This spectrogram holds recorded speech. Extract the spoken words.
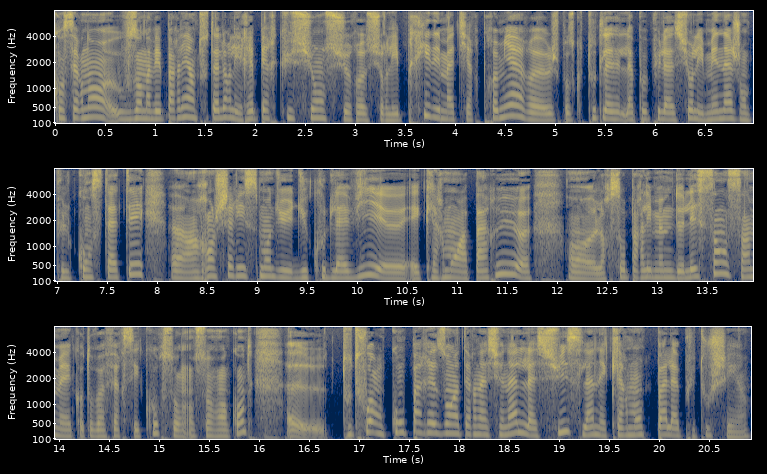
concernant, vous en avez parlé hein, tout à l'heure, les répercussions sur sur les prix des matières premières. je pense que toute la, population, les ménages ont pu le constater. un renchérissement du, du, coût de la vie est clairement apparu. on leur sont parlé même de l'essence, hein, mais quand on va faire ses courses, on, on s'en rend compte. toutefois, on comparaison internationale, la Suisse, là, n'est clairement pas la plus touchée. Hein.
